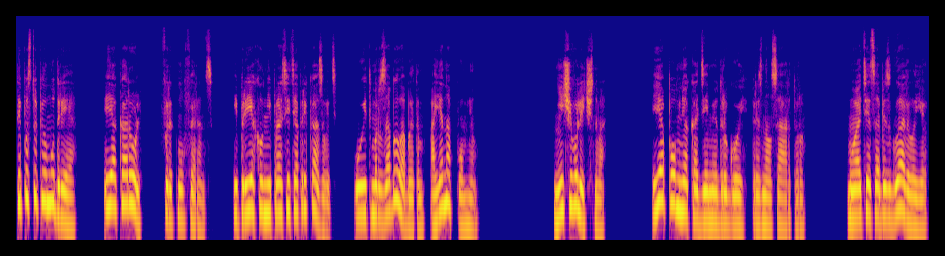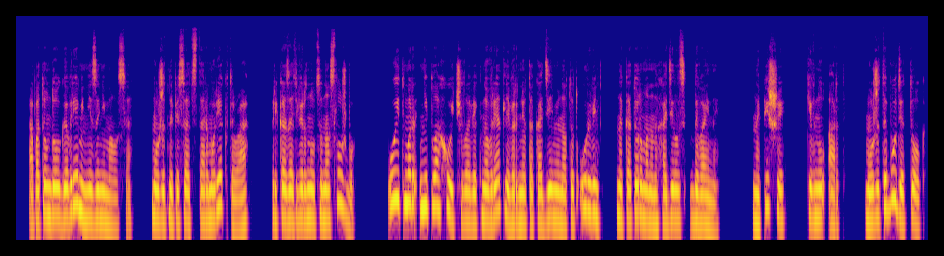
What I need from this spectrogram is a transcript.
Ты поступил мудрее. Я король», — фыркнул Ференс. «И приехал не просить, а приказывать. Уитмар забыл об этом, а я напомнил. Ничего личного. Я помню Академию другой, признался Артур. Мой отец обезглавил ее, а потом долгое время не занимался. Может написать старому ректору, а? Приказать вернуться на службу? Уитмар неплохой человек, но вряд ли вернет Академию на тот уровень, на котором она находилась до войны. Напиши, кивнул Арт. Может и будет толк,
